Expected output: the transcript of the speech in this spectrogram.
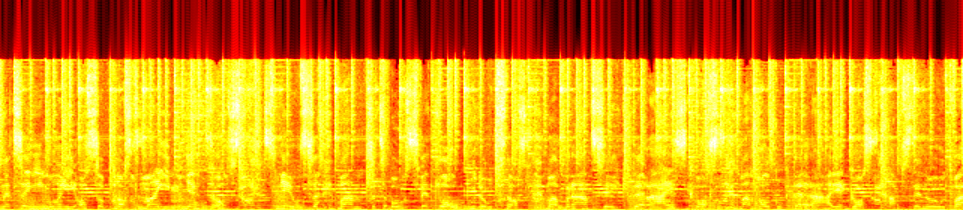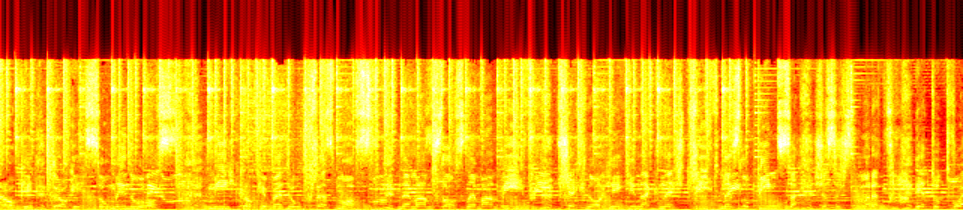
Necení moji osobnost, mají mě dost. Směju se, mám před sebou světlou budoucnost. Mám práci, která je skvost. Mám holku, která je kost. Abstinuju dva roky, drogy jsou minulost. Mých kroky vedou přes most. Nemám zlost, nemám býv Všechno je jinak než dřív. Nezlobím se, že jsi smrt. Je to tvoje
